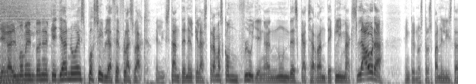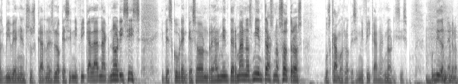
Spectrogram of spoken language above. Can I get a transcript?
Llega el momento en el que ya no es posible hacer flashback. El instante en el que las tramas confluyen en un descacharrante clímax. La hora en que nuestros panelistas viven en sus carnes lo que significa la anagnórisis y descubren que son realmente hermanos mientras nosotros buscamos lo que significa anagnórisis. Fundido en negro.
